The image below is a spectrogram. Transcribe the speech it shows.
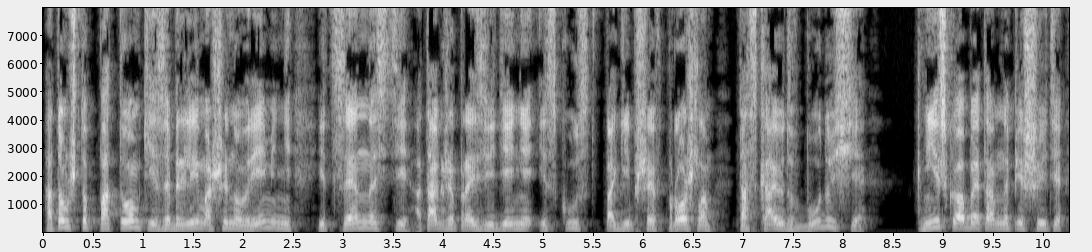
О том, что потомки изобрели машину времени и ценности, а также произведения искусств, погибшие в прошлом, таскают в будущее? Книжку об этом напишите,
